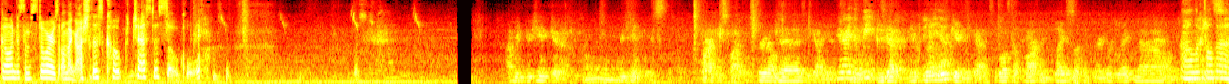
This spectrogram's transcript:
go into some stores. Oh my gosh, this Coke chest is so cool. I mean, you can't get a, you can't get a parking spot with trailhead, you gotta get. During the week. You gotta, if the weekend, you gotta book a parking place up in Greenwood right now. Oh, look at all the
